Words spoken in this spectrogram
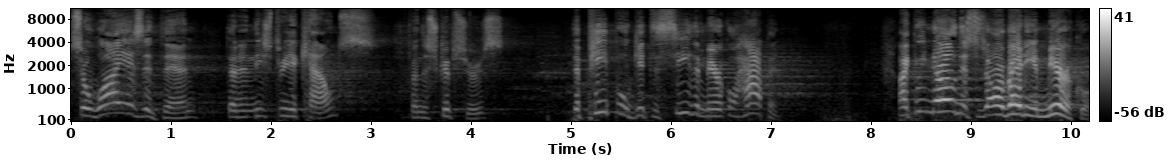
So, why is it then that in these three accounts from the scriptures, the people get to see the miracle happen? Like, we know this is already a miracle,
